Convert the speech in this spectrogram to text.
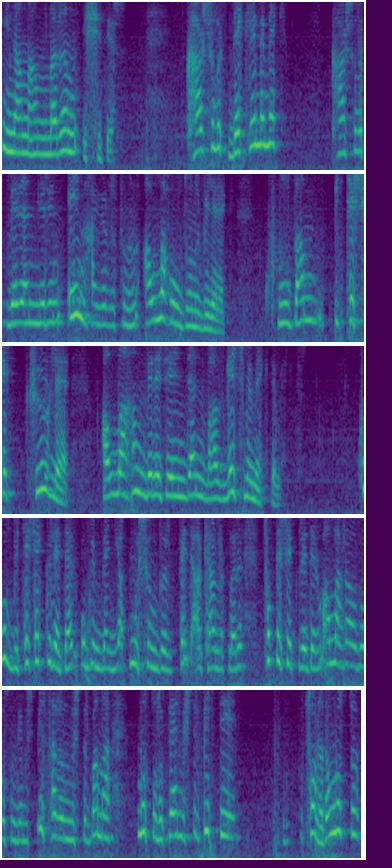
inananların işidir. Karşılık beklememek, karşılık verenlerin en hayırlısının Allah olduğunu bilerek kuldan bir teşekkürle Allah'ın vereceğinden vazgeçmemek demektir. Kul bir teşekkür eder. O gün ben yapmışımdır fedakarlıkları. Çok teşekkür ederim. Allah razı olsun demiş. Bir sarılmıştır. Bana mutluluk vermiştir. Bitti. Sonra da unuttu.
